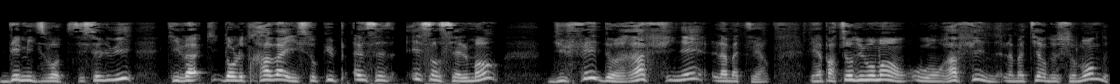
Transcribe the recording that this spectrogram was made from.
des mitzvot. C'est celui qui va, dont le travail s'occupe essentiellement du fait de raffiner la matière. Et à partir du moment où on raffine la matière de ce monde,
